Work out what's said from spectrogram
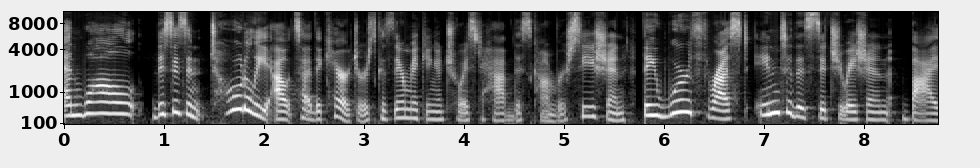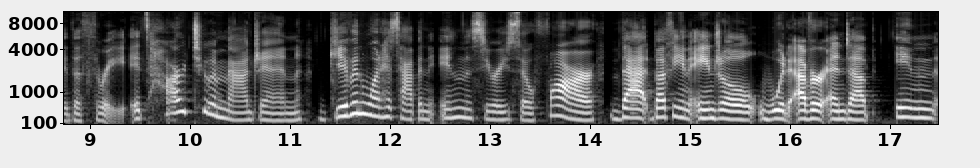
And while this isn't totally outside the characters because they're making a choice to have this conversation, they were thrust into this situation by the three. It's hard to imagine, given what has happened in the series so far, that Buffy and Angel would ever end up in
